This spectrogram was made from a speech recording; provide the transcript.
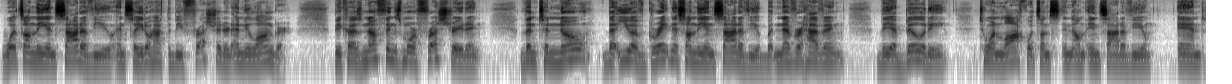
what's on the inside of you and so you don't have to be frustrated any longer. Because nothing's more frustrating than to know that you have greatness on the inside of you, but never having the ability to unlock what's on, on inside of you and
